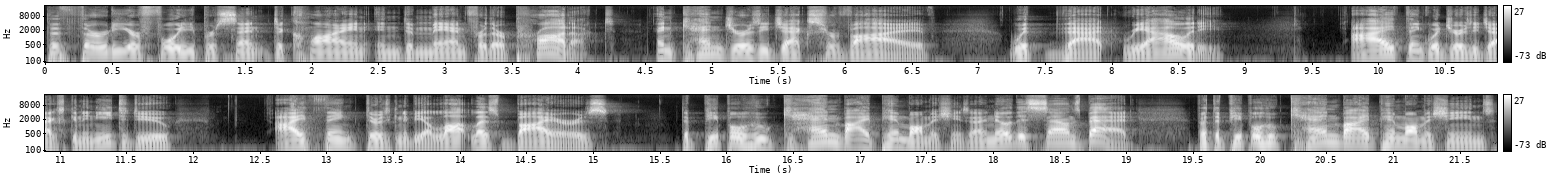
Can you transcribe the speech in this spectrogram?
the 30 or 40% decline in demand for their product. And can Jersey Jack survive with that reality? I think what Jersey Jack's going to need to do, I think there's going to be a lot less buyers. The people who can buy pinball machines, and I know this sounds bad, But the people who can buy pinball machines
